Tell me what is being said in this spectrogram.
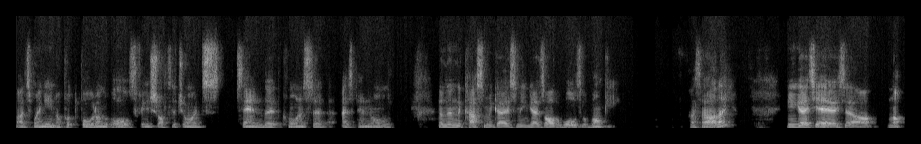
I just went in, I put the board on the walls, finished off the joints, sanded it, corniced it as per normal. And then the customer goes to me and goes, Oh, the walls are wonky. I said, Are they? And he goes, Yeah. He said, oh, I'm not,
